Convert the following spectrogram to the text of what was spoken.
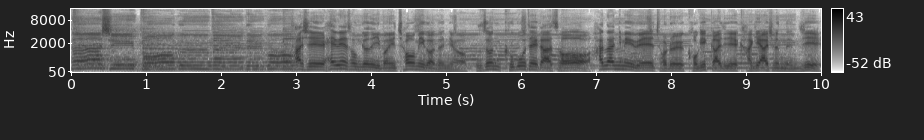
다시 복음을 들고 사실 해외 선교는 이번이 처음이거든요. 우선 그곳에 가서 하나님이 왜 저를 거기까지 가게 하셨는지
